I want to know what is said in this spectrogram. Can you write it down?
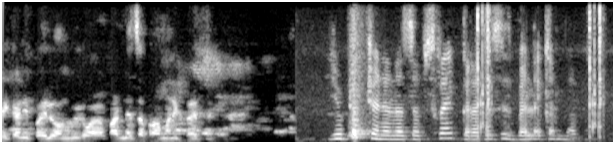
ठिकाणी पैलू अंगी पाडण्याचा प्रामाणिक प्रयत्न करू. यूट्यूब चॅनलला सबस्क्राईब करा. तसेच बेल आयकॉन दाबा.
